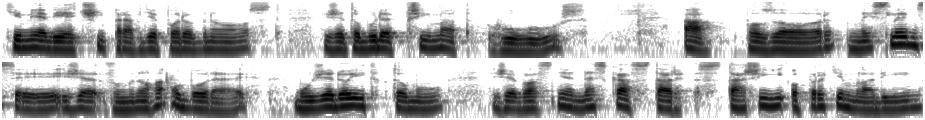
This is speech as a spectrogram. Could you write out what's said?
tím je větší pravděpodobnost, že to bude přijímat hůř. A pozor, myslím si, že v mnoha oborech může dojít k tomu, že vlastně dneska star, staří oproti mladým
